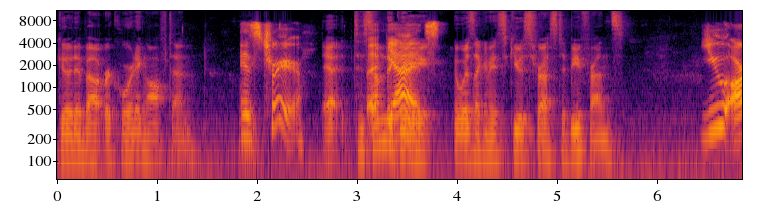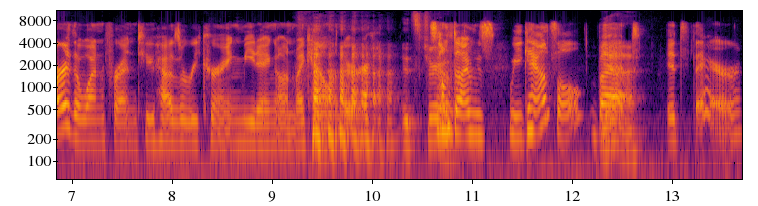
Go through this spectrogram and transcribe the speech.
good about recording often. it's true. Yeah, to But some degree, it's- it was like an excuse for us to be friends. You are the one friend who has a recurring meeting on my calendar. it's true. Sometimes we cancel, but Yeah. it's there.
